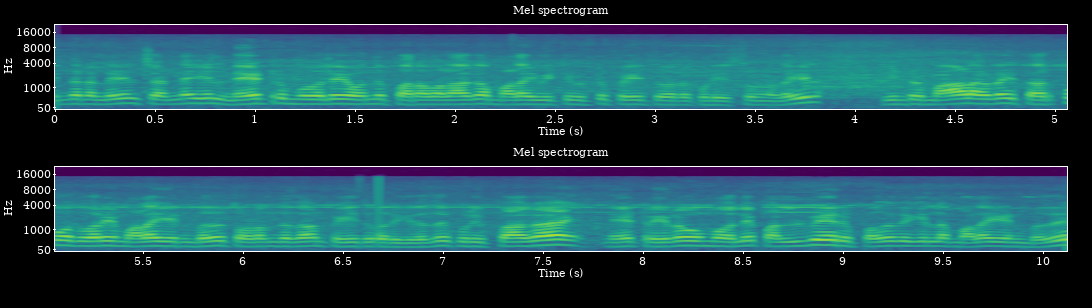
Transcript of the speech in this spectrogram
இந்த நிலையில் சென்னையில் நேற்று முதலே வந்து பரவலாக மழை விட்டு விட்டு பெய்து வரக்கூடிய சூழ்நிலையில் இன்று மாலை வரை தற்போது வரை மழை என்பது தொடர்ந்து தான் பெய்து வருகிறது. குறிப்பாக நேற்று இரவு முதலே பல்வேறு பகுதிகளில் மழை என்பது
